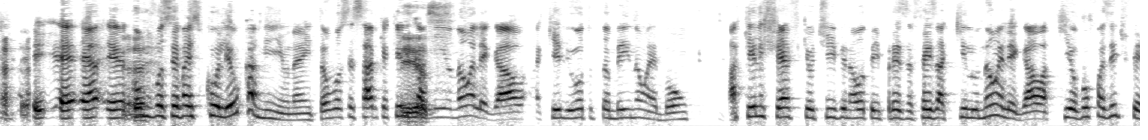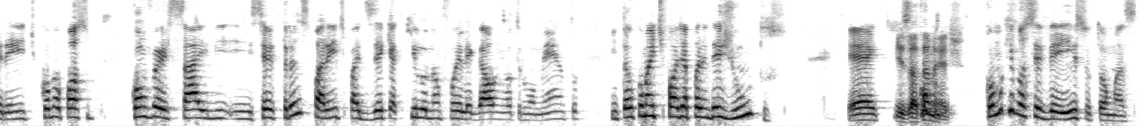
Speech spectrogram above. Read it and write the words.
Né? É, é, é, como você vai escolher o caminho, né? Então você sabe que aquele Isso. caminho não é legal, aquele outro também não é bom. Aquele chefe que eu tive na outra empresa fez aquilo não é legal, aqui eu vou fazer diferente. Como eu posso conversar e, me, e ser transparente para dizer que aquilo não foi legal em outro momento? Então, como a gente pode aprender juntos? É, Exatamente. Como, como que você vê isso, Thomas?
